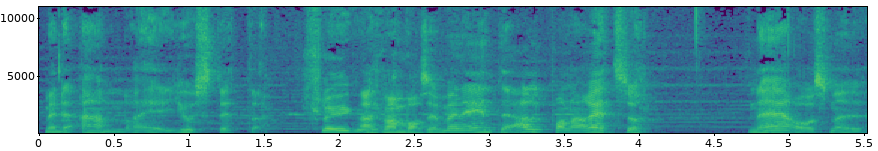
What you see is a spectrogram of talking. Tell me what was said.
Men det andra är just detta. Flyg Att man bara säger, men är inte Alperna rätt så? nära oss nu.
